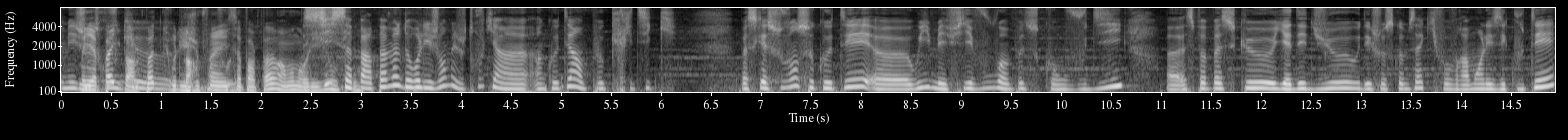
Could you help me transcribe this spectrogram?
Mais, Mais y a pas, il parle pas de religion. Enfin, ça parle pas vraiment de religion. Si, ça parle pas mal de religion, mais je trouve qu'il y a un, un côté un peu critique. Parce qu'il y a souvent ce côté, euh, oui, méfiez-vous un peu de ce qu'on vous dit. Euh, c'est pas parce qu'il y a des dieux ou des choses comme ça qu'il faut vraiment les écouter.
